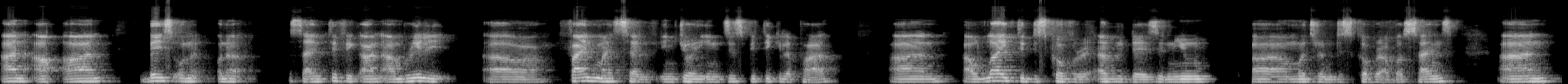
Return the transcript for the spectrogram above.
and uh, and based on on a scientific, and I'm really uh, find myself enjoying this particular part, and I would like to discover every day is a new uh, modern discovery about science. And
